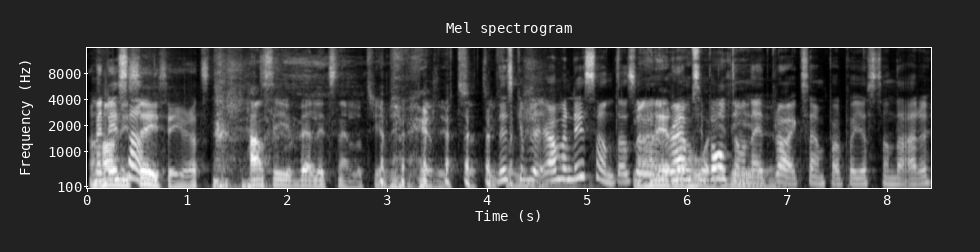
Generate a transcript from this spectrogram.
Men det är han i sant. sig ser ju rätt snäll han ser ju väldigt snäll och trevlig ut. Så att vi Det får- ska bli, ja men det är sant. Alltså, Men han är Ramsey rödhårig, Bolton det är är ju- ett bra exempel på just den där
